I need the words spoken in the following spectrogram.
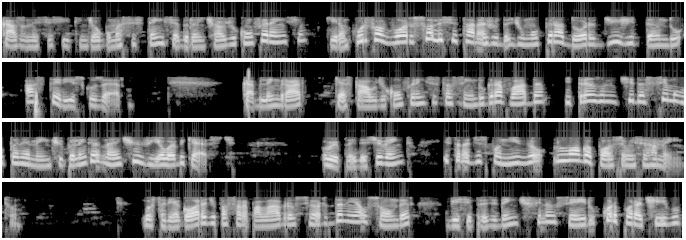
Caso necessitem de alguma assistência durante a audioconferência, queiram por favor solicitar a ajuda de um operador digitando asterisco zero. Cabe lembrar que esta audioconferência está sendo gravada e transmitida simultaneamente pela internet via webcast. O replay deste evento estará disponível logo após seu encerramento. Gostaria agora de passar a palavra ao Sr. Daniel Sonder, vice-presidente financeiro, corporativo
